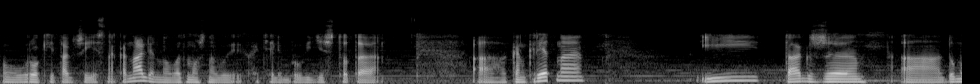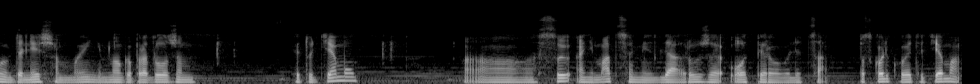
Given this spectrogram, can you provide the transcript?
уроки также есть на канале, но возможно вы хотели бы увидеть что-то конкретное. И также, думаю, в дальнейшем мы немного продолжим эту тему с анимациями для оружия от первого лица, поскольку эта тема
